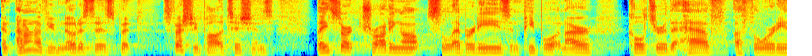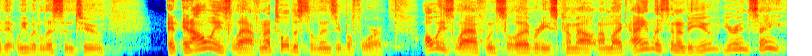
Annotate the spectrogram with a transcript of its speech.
And I don't know if you've noticed this, but especially politicians, they start trotting out celebrities and people in our culture that have authority that we would listen to. And, and I always laugh, and I told this to Lindsay before, always laugh when celebrities come out and I'm like, I ain't listening to you, you're insane.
